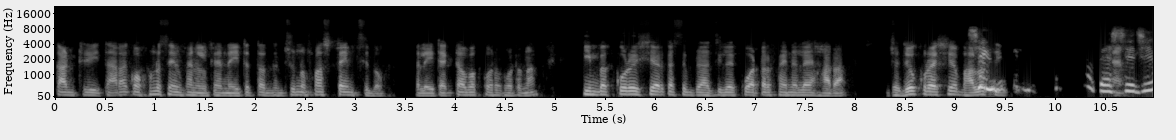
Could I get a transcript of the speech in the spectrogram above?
কান্ট্রি তারা কখনো সেমিফাইনাল খেলে না এটা তাদের জন্য ফার্স্ট টাইম ছিল। তাহলে এটা একটা অবাক করা ঘটনা। কিংবা ক্রোয়েশিয়ার কাছে ব্রাজিলের কোয়ার্টার ফাইনালে হারা। যদিও ক্রোয়েশিয়া ভালো টিম হ্যাঁ। প্যাসেজে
